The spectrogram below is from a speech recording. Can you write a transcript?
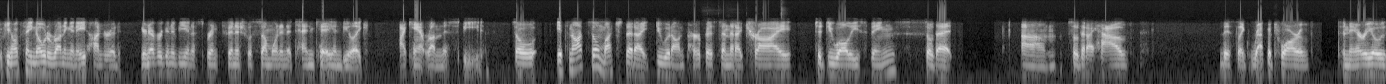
If you don't say no to running an 800, you're never going to be in a sprint finish with someone in a 10K and be like, I can't run this speed. So it's not so much that I do it on purpose and that I try to do all these things so that um, so that I have this like repertoire of scenarios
